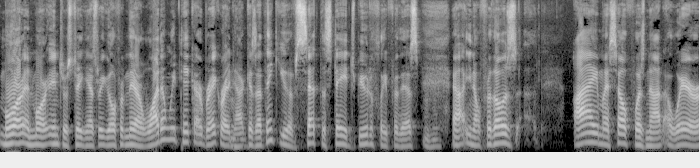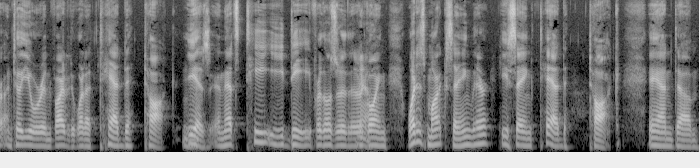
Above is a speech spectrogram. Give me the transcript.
more and more interesting as we go from there. Why don't we take our break right now? Because mm-hmm. I think you have set the stage beautifully for this. Mm-hmm. Uh, you know, for those, I myself was not aware until you were invited to what a TED Talk mm-hmm. is, and that's T E D. For those that are yeah. going, what is Mark saying there? He's saying TED Talk, and um,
